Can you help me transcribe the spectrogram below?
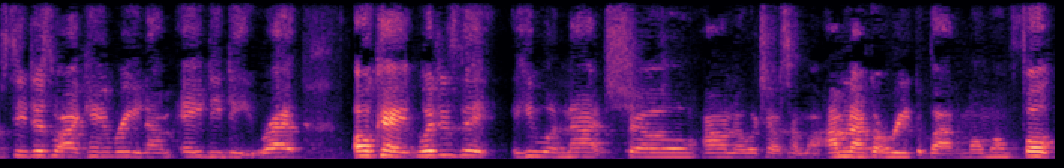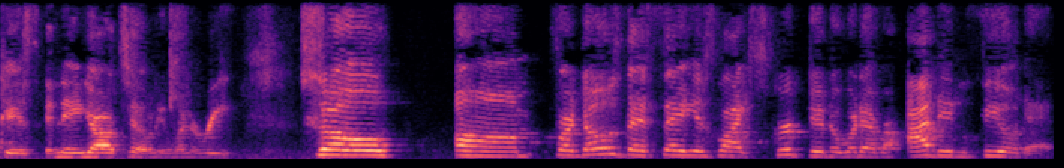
See, this is why I can't read. I'm ADD, right? Okay, what is it? He will not show. I don't know what y'all talking about. I'm not gonna read the bottom. I'm gonna focus, and then y'all tell me when to read. So, um, for those that say it's like scripted or whatever, I didn't feel that.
